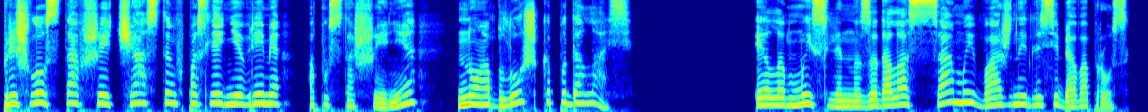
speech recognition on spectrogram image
Пришло ставшее частым в последнее время опустошение, но обложка подалась. Элла мысленно задала самый важный для себя вопрос.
